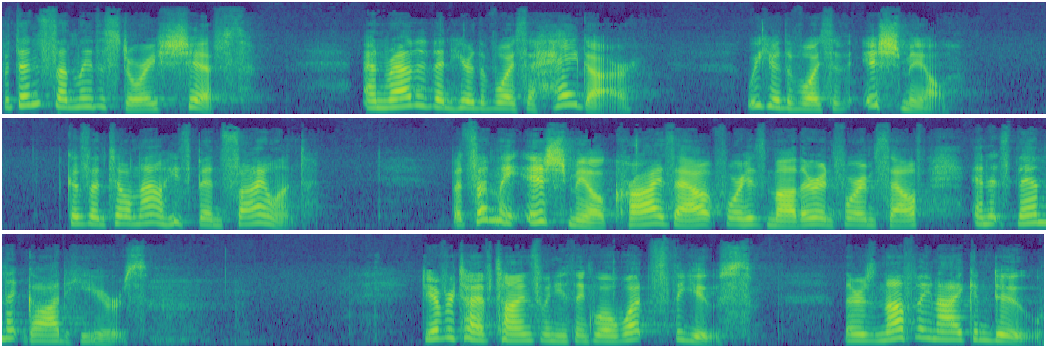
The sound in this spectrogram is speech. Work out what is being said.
But then suddenly the story shifts. And rather than hear the voice of Hagar, we hear the voice of Ishmael because until now he's been silent. But suddenly Ishmael cries out for his mother and for himself, and it's then that God hears. Do you ever have times when you think, well, what's the use? There's nothing I can do.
